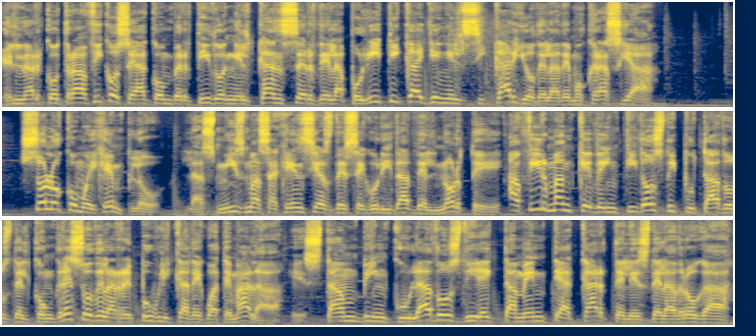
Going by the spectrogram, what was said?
El narcotráfico se ha convertido en el cáncer de la política y en el sicario de la democracia. Solo como ejemplo, las mismas agencias de seguridad del norte afirman que 22 diputados del Congreso de la República de Guatemala están vinculados directamente a cárteles de la droga.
